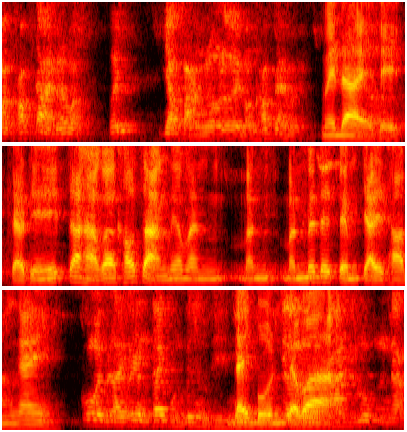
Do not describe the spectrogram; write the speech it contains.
บังคับได้ไหมว่าเฮ้ย อย่าสั่งเราเลยบังคับได้ไหม ไม่ได้สิแต่ทีนี้ถ้าหากว่าเขาสั่งเนี่ยมันมันมันไม่ได้เต็มใจทำไง ก็ไม่เป็นไรก็ยังได้บุญก็ยังดีได้บุญเจอแต่ว่าการอยู่รูปหนึงนะ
